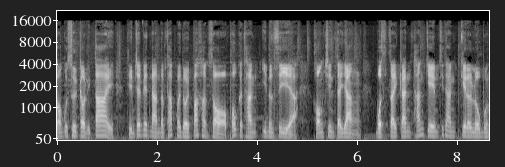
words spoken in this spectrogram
2กุนซือเกาหลีใต้ ทีมชาติเวียดนามนำทัพมาโดยปาร์คฮังซอพบกับทางอินโดนีเซีย ของชินแตยง บดใส่กันทั้งเกมที่ทางเกลอราบุง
